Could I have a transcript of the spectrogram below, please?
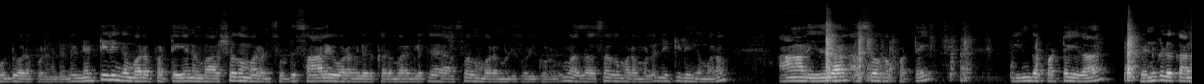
கொண்டு வரப்படுகின்றன நெட்டிலிங்க மரப்பட்டையை நம்ம அசோக மரம்னு சொல்லிட்டு சாலை ஓரங்கள் இருக்கிற மரங்களுக்கு அசோக மரம் என்று சொல்லி கொடுக்கும் அது அசோக மரம் அல்ல நெட்டிலிங்க மரம். ஆனால் இதுதான் அசோகப்பட்டை இந்த பட்டை தான் பெண்களுக்கான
